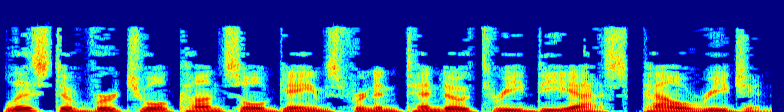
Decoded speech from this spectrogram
List of Virtual Console games for Nintendo 3DS PAL region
